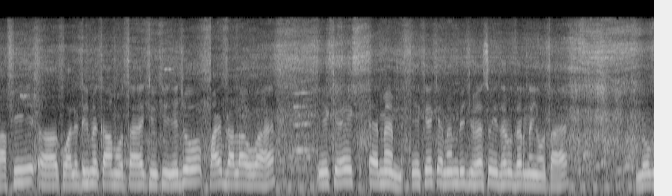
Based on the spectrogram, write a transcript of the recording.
काफ़ी क्वालिटी में काम होता है क्योंकि ये जो पाइप डाला हुआ है, एक एक एम एम एक एक एम एम भी जो है सो इधर उधर नहीं होता है। लोग,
